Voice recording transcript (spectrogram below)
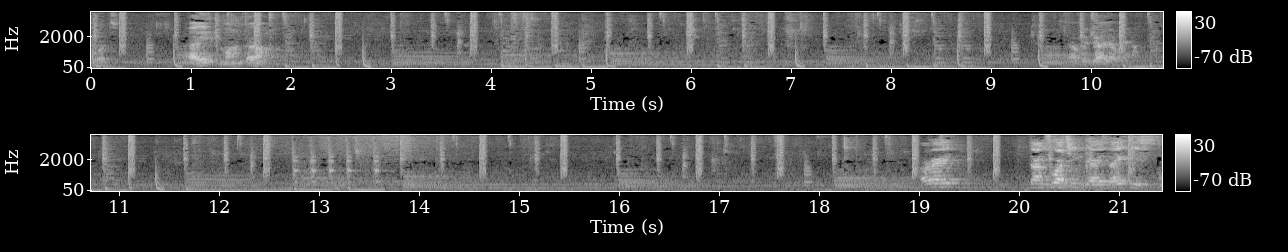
But I eat man, go. I'll try that one. Alright. Thanks for watching guys. Like this.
